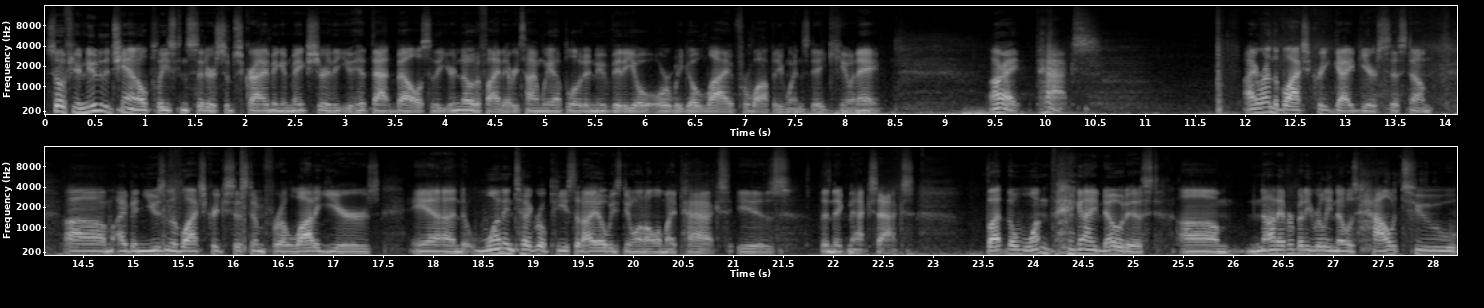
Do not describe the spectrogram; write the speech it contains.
So if you're new to the channel, please consider subscribing and make sure that you hit that bell so that you're notified every time we upload a new video or we go live for Wapiti Wednesday Q&A. All right, packs. I run the Blacks Creek Guide Gear system. Um, I've been using the Blacks Creek system for a lot of years, and one integral piece that I always do on all of my packs is the knickknack sacks. But the one thing I noticed, um, not everybody really knows how to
